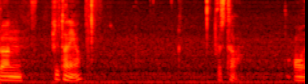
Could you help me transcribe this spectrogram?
그런 필터네요. 부스터. 어우.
